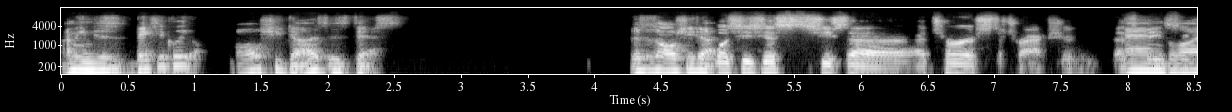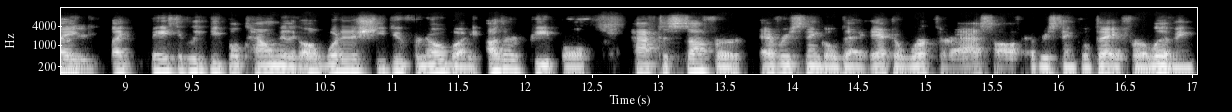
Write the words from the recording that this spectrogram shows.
I mean, this is basically all she does is this. This is all she does. Well, she's just she's a, a tourist attraction. That's and basically... like like basically people tell me like, oh, what does she do for nobody? Other people have to suffer every single day. They have to work their ass off every single day for a living,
